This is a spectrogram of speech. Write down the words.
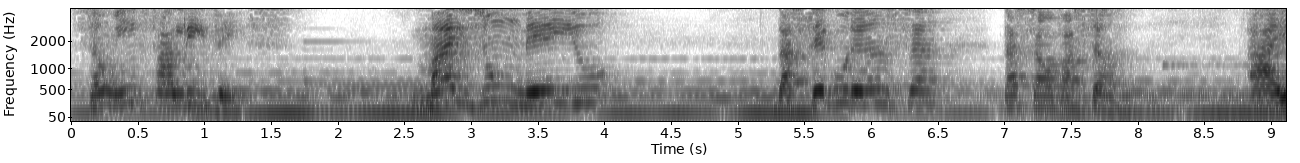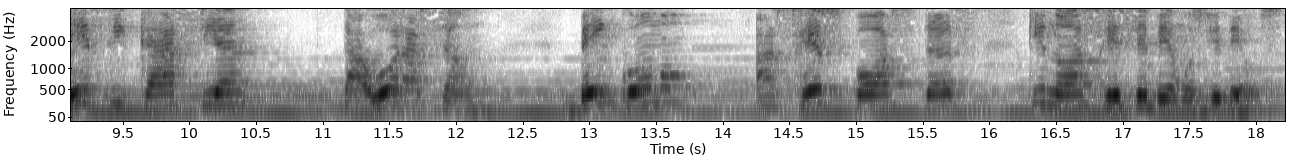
são infalíveis. Mais um meio da segurança da salvação, a eficácia da oração, bem como as respostas que nós recebemos de Deus.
